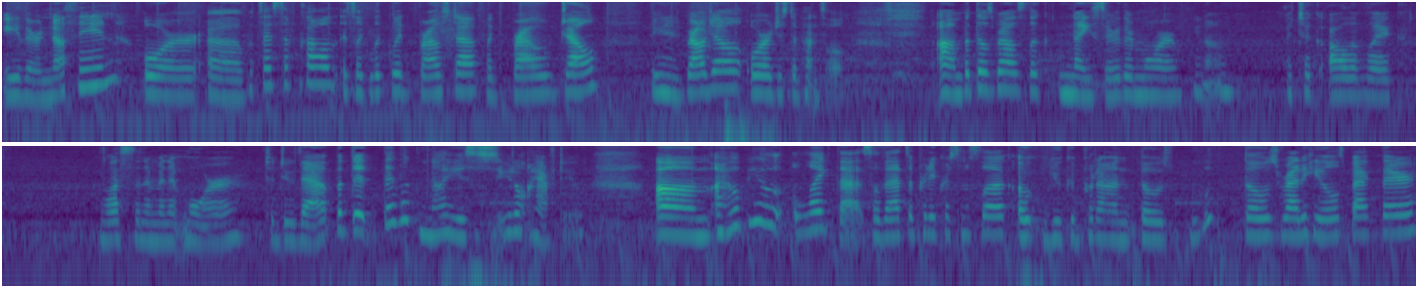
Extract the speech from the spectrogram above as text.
either nothing or uh, what's that stuff called? It's like liquid brow stuff, like brow gel. You can use brow gel or just a pencil. Um, but those brows look nicer. They're more, you know, it took all of like less than a minute more to do that, but they, they look nice. You don't have to. Um, I hope you like that. So that's a pretty Christmas look. Oh, you could put on those whoop, those red heels back there.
